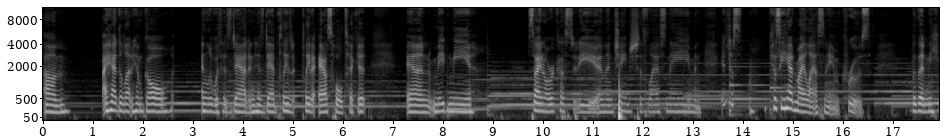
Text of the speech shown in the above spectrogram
Um, I had to let him go and live with his dad, and his dad played played an asshole ticket and made me sign over custody and then changed his last name and it just because he had my last name cruz but then he,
